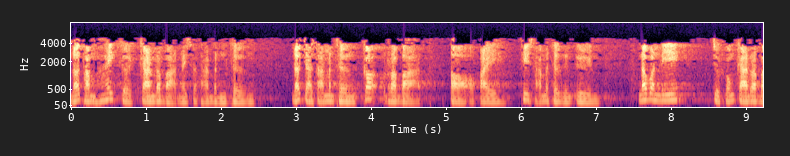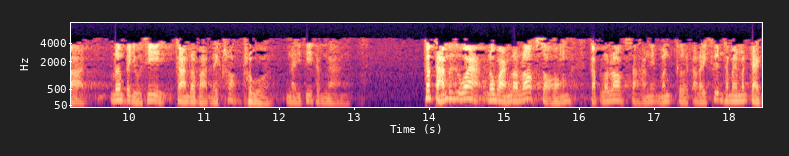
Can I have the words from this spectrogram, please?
แล้วทำให้เกิดการระบาดในสถานบันเทิง แล้วจากสถานบันเทิงก็ระบาดต่อออกไปที่สถานบันเทิงอื่นๆณวันนี้จุดของการระบาดเริ่มไปอยู่ที่การระบาดในครอบครัวในที่ทำงานคำถามก็คือว่าระหว่างระลอกสองกับระลอกสามเนี่ยมันเกิดอะไรขึ้นทำไมมันแตก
